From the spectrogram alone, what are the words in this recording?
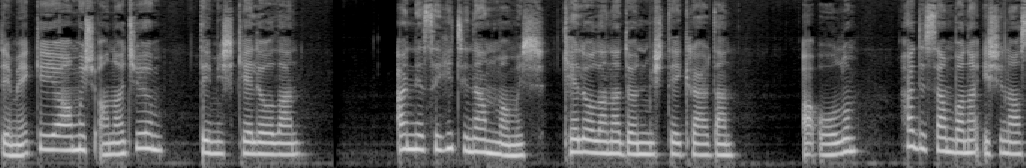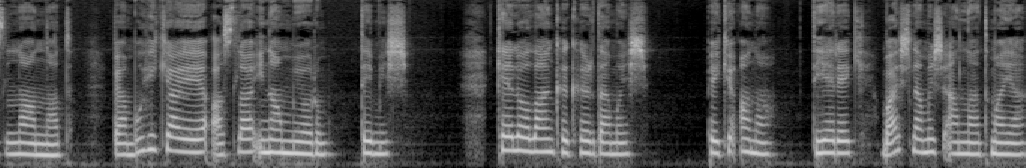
Demek ki yağmış anacığım demiş Keloğlan. Annesi hiç inanmamış. Keloğlan'a dönmüş tekrardan. A oğlum, hadi sen bana işin aslını anlat. Ben bu hikayeye asla inanmıyorum demiş. Keloğlan kıkırdamış. Peki ana diyerek başlamış anlatmaya.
